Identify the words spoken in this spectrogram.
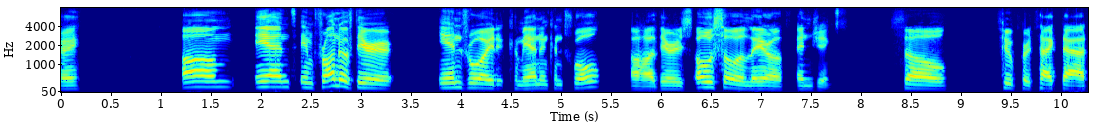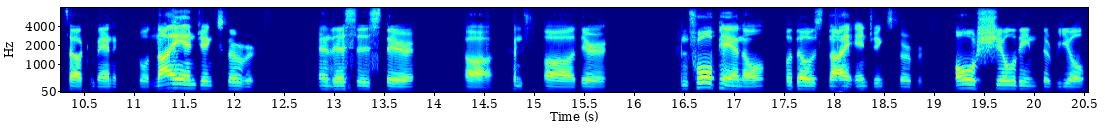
Okay. Um, and in front of their Android command and control, uh, there is also a layer of Nginx. So to protect that uh, command and control, nine Nginx servers, and this is their uh, uh, their control panel for those nine Nginx servers, all shielding the real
